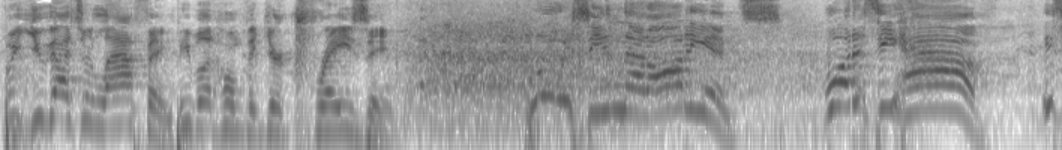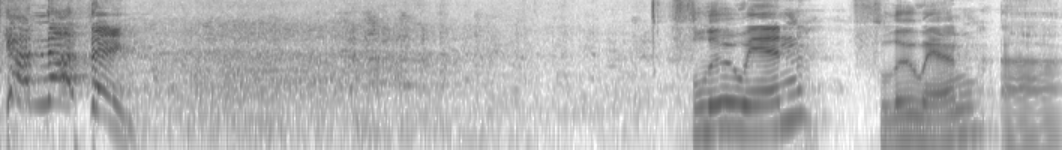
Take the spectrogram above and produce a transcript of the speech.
but you guys are laughing. People at home think you're crazy. Who is in that audience? What does he have? He's got nothing. Flew in, flew in. Uh,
